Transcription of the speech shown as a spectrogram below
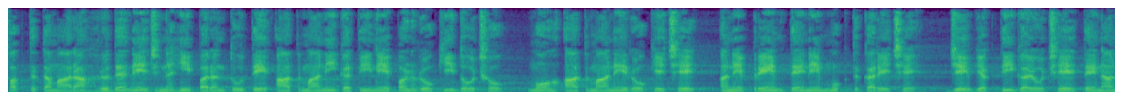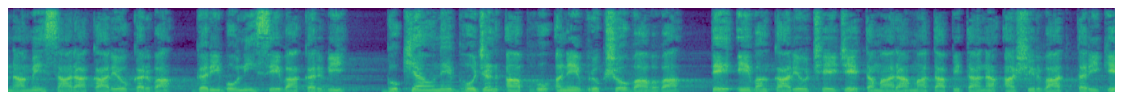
ફક્ત તમારા હૃદયને જ નહીં, પરંતુ તે આત્માની ગતિને પણ રોકી દો છો. મોહ આત્માને રોકે છે અને પ્રેમ તેને મુક્ત કરે છે. જે વ્યક્તિ ગયો છે, તેના નામે સારા કાર્યો કરવા, ગરીબોની સેવા કરવી, ભૂખ્યાઓને ભોજન આપવું અને વૃક્ષો વાવવા તે એવા કાર્યો છે જે તમારા માતા પિતાના આશીર્વાદ તરીકે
